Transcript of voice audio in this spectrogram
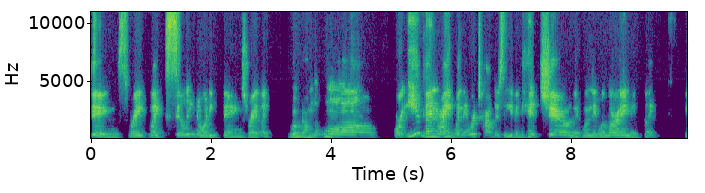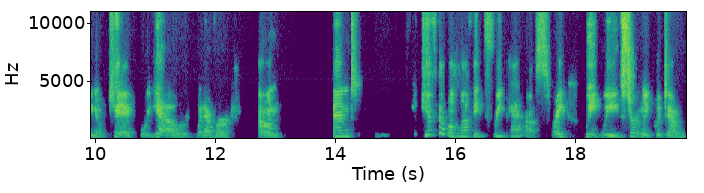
things, right? Like silly, naughty things, right? Like wrote on the wall, or even right when they were toddlers, they even hit you. That when they were learning, they'd like, you know, kick or yell or whatever. Um, and give them a loving free pass, right? We we certainly put down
